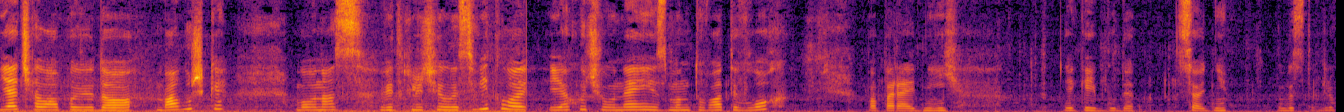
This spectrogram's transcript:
Я чалапаю до бабушки, бо у нас відключили світло, і я хочу у неї змонтувати влог попередній, який буде сьогодні. Виставлю.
